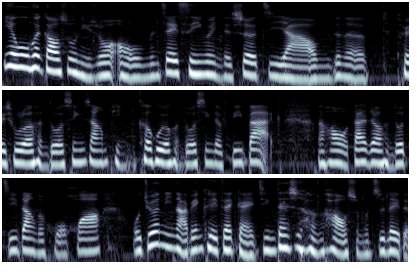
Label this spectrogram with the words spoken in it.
业务会告诉你说：“哦，我们这次因为你的设计啊，我们真的推出了很多新商品，客户有很多新的 feedback，然后大家有很多激荡的火花。我觉得你哪边可以再改进，但是很好什么之类的，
